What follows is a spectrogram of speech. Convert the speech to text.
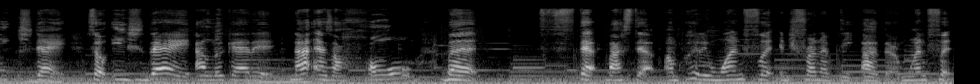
each day. So each day I look at it not as a whole, but step by step. I'm putting one foot in front of the other, one foot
